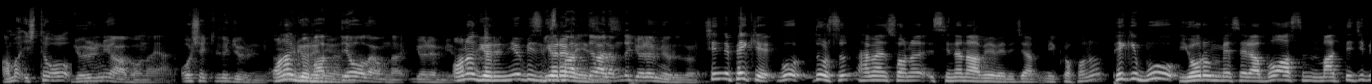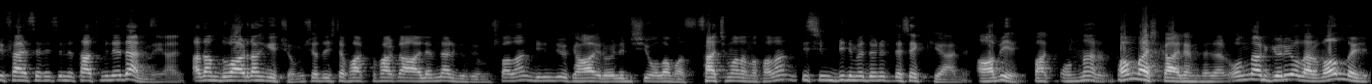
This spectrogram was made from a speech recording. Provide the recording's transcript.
Ama işte o görünüyor abi ona yani. O şekilde görünüyor. Ona Ama görünüyor Maddi yani. olanla göremiyor. Ona görünüyor biz, biz göremeyiz. maddi biz. alemde göremiyoruz onu. Şimdi peki bu dursun hemen sonra Sinan abiye vereceğim mikrofonu. Peki bu yorum mesela bu aslında maddeci bir felsefesini tatmin eder mi yani? Adam duvardan geçiyormuş ya da işte farklı farklı alemler görüyormuş falan. Bilim diyor ki hayır öyle bir şey olamaz. Saçmalama falan. Biz şimdi bilime dönüp desek ki yani. Abi bak onlar bambaşka alemdeler. Onlar görüyorlar vallahi.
